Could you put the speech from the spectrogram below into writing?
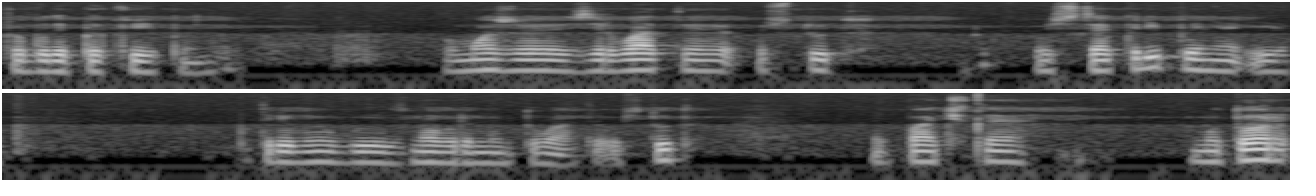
що буде прикріплено. Може зірвати ось тут ось це кріплення і потрібно буде знову ремонтувати. Ось тут, як бачите, мотор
